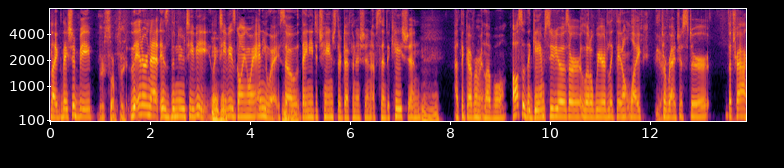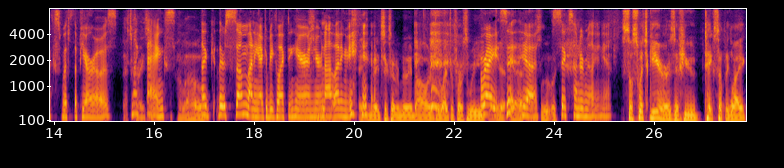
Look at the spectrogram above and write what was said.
like, they should be There's something. the internet is the new TV. Like Mm-hmm. TV is going away anyway. So they need to change their definition of syndication Mm-hmm. at the government level. Also, the game studios are a little weird. Like they don't like Yeah. to register the tracks with the PROs. That's like, crazy. thanks. Hello. Like there's some money I could be collecting here and you're not letting me. you made six hundred million dollars in like the first week. right. Yeah, si- yeah, yeah. absolutely. 600 million. Yeah. So switch gears. If you take something like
